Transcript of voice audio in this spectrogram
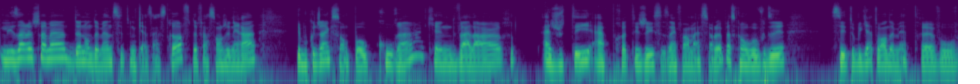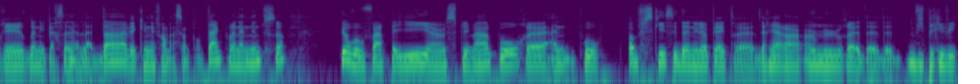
les enregistrements de nom de domaine, c'est une catastrophe de façon générale. Il y a beaucoup de gens qui sont pas au courant qu'il y a une valeur ajoutée à protéger ces informations-là parce qu'on va vous dire c'est obligatoire de mettre euh, vos vraies données personnelles là-dedans avec une information de contact pour un admin, tout ça. Puis on va vous faire payer un supplément pour, euh, pour obfusquer ces données-là puis être euh, derrière un, mur de, vie privée.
